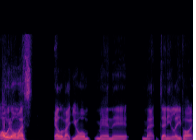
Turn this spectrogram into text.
I would almost elevate your man there, Matt Danny Levi,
